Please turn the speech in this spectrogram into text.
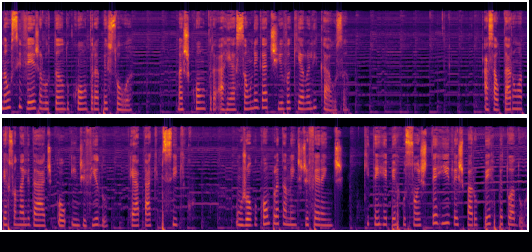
Não se veja lutando contra a pessoa, mas contra a reação negativa que ela lhe causa assaltar uma personalidade ou indivíduo é ataque psíquico, um jogo completamente diferente que tem repercussões terríveis para o perpetuador.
